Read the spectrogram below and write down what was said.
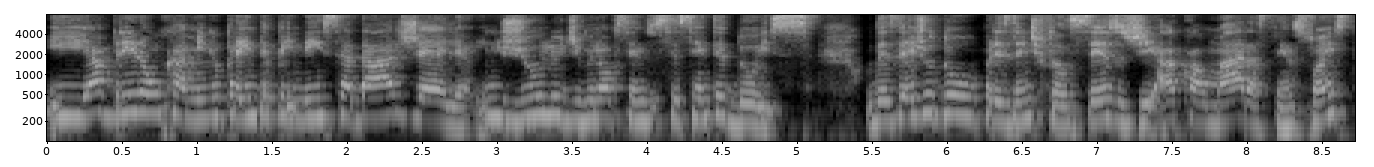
e abriram o caminho para a independência da Argélia, em julho de 1962. O desejo do presidente francês de acalmar as tensões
